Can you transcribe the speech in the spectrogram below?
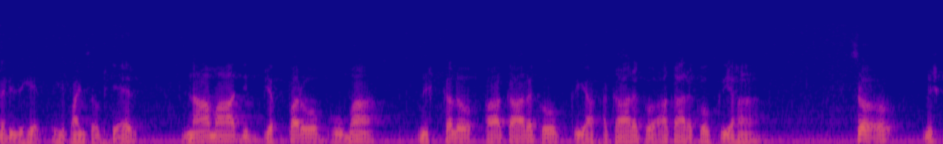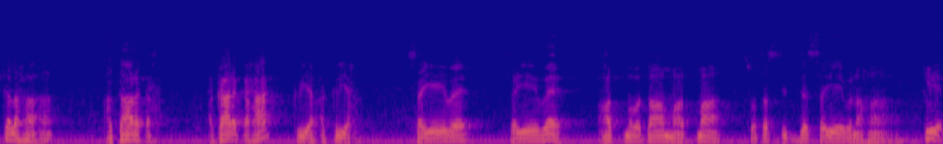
That is here, he points out here. Namadibhyak paro bhuma nishkalo akarako kriya akarako akarako kriyaha. So, nishkalaha akarakaha. Akarakaha kriya akriyaha. Sayeva sayeva atmavatam atma swata siddha sayevanaha. Clear.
